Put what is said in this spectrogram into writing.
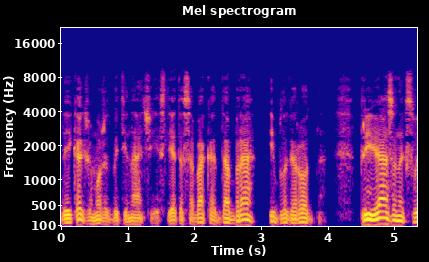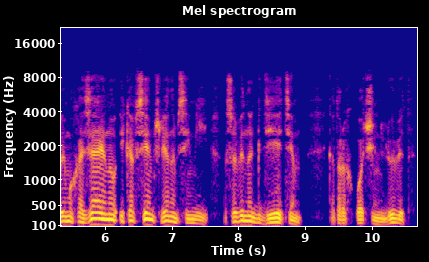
Да и как же может быть иначе, если эта собака добра и благородна, привязана к своему хозяину и ко всем членам семьи, особенно к детям, которых очень любит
